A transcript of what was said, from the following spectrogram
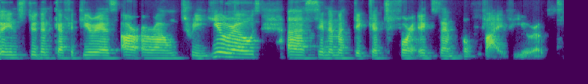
in student cafeterias are around three euros. Uh, cinema ticket, for example, five euros.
